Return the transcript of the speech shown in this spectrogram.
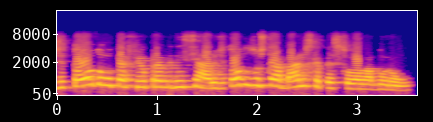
de todo o perfil previdenciário, de todos os trabalhos que a pessoa elaborou.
